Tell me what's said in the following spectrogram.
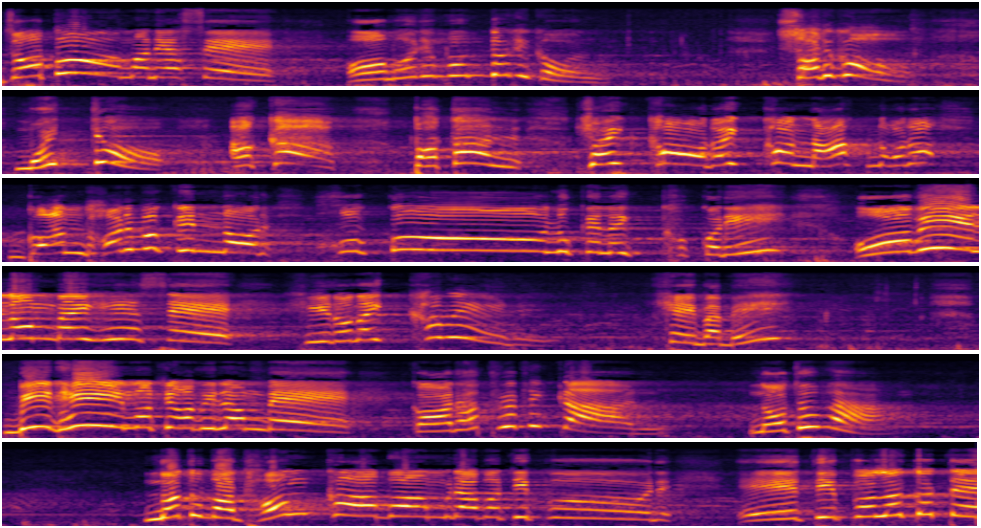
যত মানে আছে অমৰ মন্দৰীগণ স্বৰ্গ মধ্য আকাশ, পাতাল যক্ষ ৰক্ষ নাক নৰ গন্ধৰ্ব কিন্নৰ সকলোকে লক্ষ্য কৰি আহি আছে হিৰণাক্ষবীৰ সেইবাবে বিধিমতে অবিলম্বে কৰা প্ৰতিকাৰ নতুবা নতুবা ধ্বংস হব অমরাবতীপুর। এটি পলকতে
